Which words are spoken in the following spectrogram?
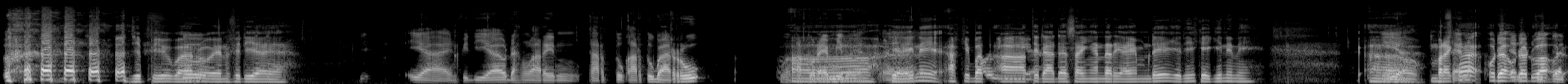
GPU baru Nvidia ya. ya Nvidia udah ngeluarin kartu-kartu baru. Bukan kartu remi loh ya. Ya Eh, ini akibat oh eh, iya. tidak ada saingan dari AMD jadi kayak gini nih. Eh, Iya, mereka seenak- udah udah seenak dua udah,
